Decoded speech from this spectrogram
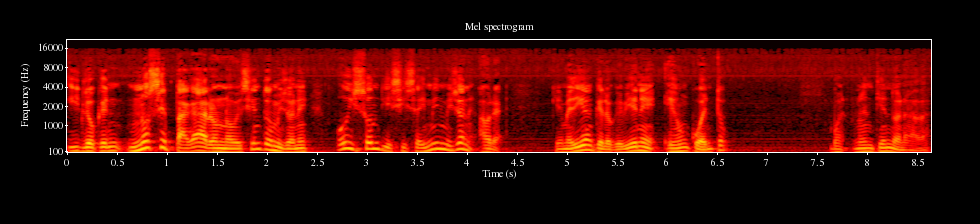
Y lo que no se pagaron 900 millones, hoy son 16 mil millones. Ahora, que me digan que lo que viene es un cuento, bueno, no entiendo nada.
